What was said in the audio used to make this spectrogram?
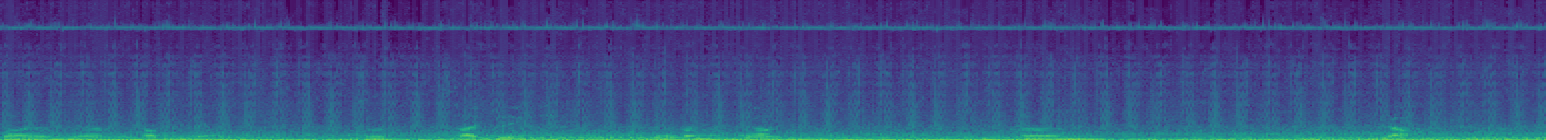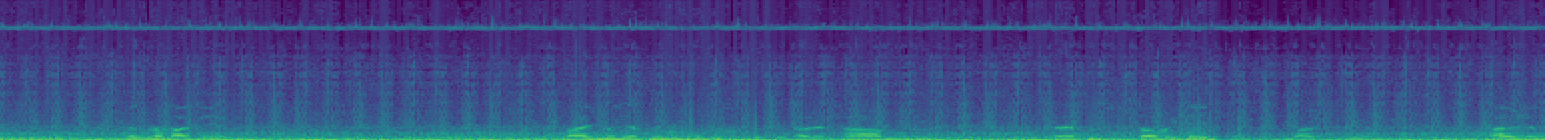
weil mehr habe ich nicht. Also zeitlich oder mehr. Ähm, ja. Müssen wir mal sehen. Weil ich muss jetzt mit Musik alles haben. Das ist ein Storygate zum Beispiel. Alles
